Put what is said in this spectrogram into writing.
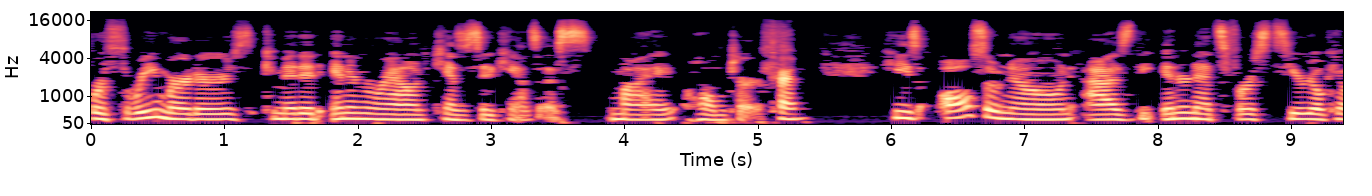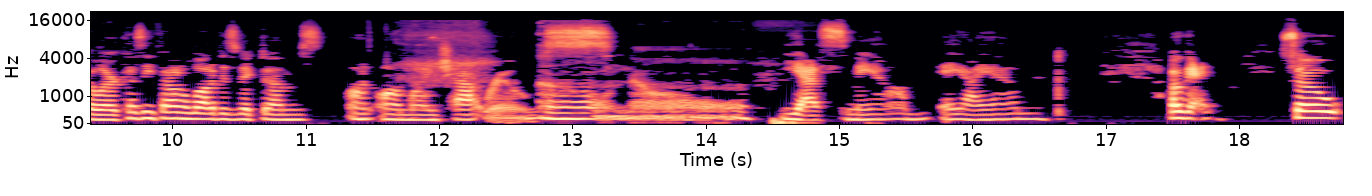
for three murders committed in and around Kansas City, Kansas, my home turf. Okay. He's also known as the internet's first serial killer because he found a lot of his victims on online chat rooms. Oh no. Yes, ma'am. AIM. Okay. So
